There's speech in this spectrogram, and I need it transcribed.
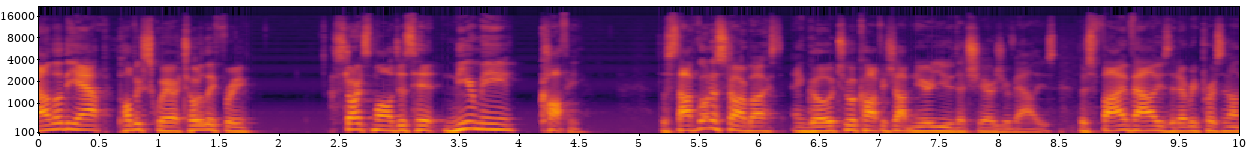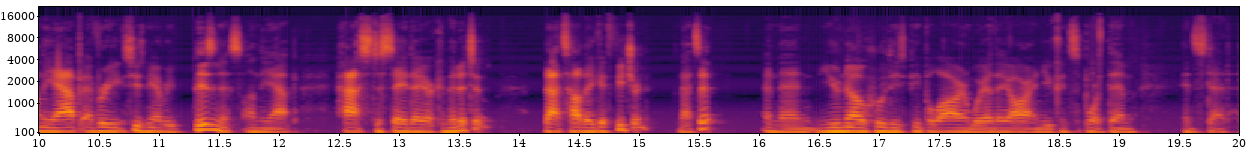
Download the app, Public Square, totally free. Start small. Just hit near me coffee. So stop going to Starbucks and go to a coffee shop near you that shares your values. There's five values that every person on the app, every excuse me, every business on the app has to say they are committed to. That's how they get featured. That's it. And then you know who these people are and where they are, and you can support them instead.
